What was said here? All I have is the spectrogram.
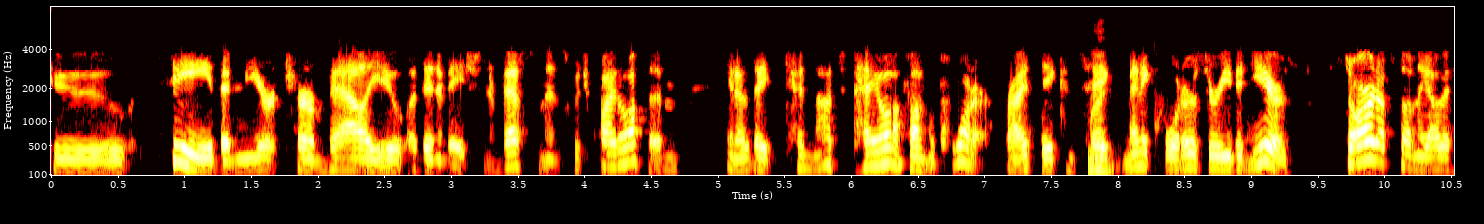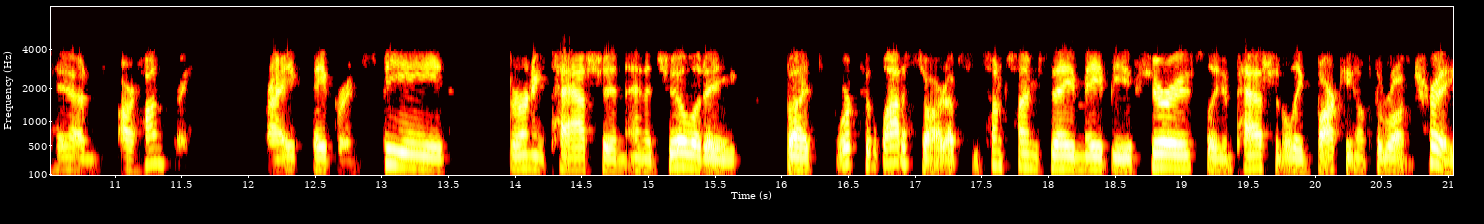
to see the near term value of innovation investments, which quite often you know, they tend not to pay off on the quarter, right? They can take right. many quarters or even years. Startups, on the other hand, are hungry, right? They bring speed, burning passion, and agility. But worked with a lot of startups, and sometimes they may be furiously and passionately barking up the wrong tree.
